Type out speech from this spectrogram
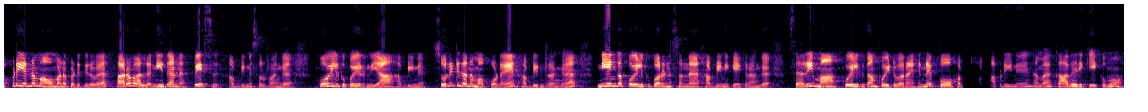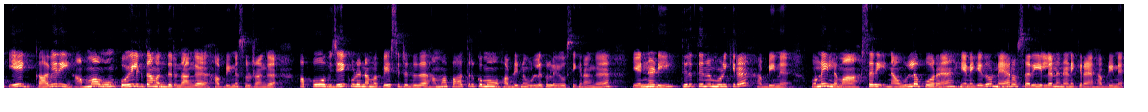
அப்படி என்னம்மா அவமானப்படுத்திடுவ பரவாயில்ல நீ தானே பேசு அப்படின்னு சொல்கிறாங்க கோயிலுக்கு போயிருந்தியா அப்படின்னு. சொல்லிட்டு தானேம்மா போனேன் அப்படின்றாங்க. நீ எங்கே கோயிலுக்கு போகிறேன்னு சொன்ன அப்படின்னு கேட்குறாங்க சரிம்மா கோயிலுக்கு தான் போயிட்டு வரேன். என்ன இப்போ? அப்படின்னு நம்ம காவேரி கேட்கவும் ஏ காவேரி அம்மாவும் கோயிலுக்கு தான் வந்திருந்தாங்க அப்படின்னு சொல்கிறாங்க அப்போது விஜய் கூட நம்ம பேசிகிட்டு இருந்ததை அம்மா பார்த்துருக்கோமோ? அப்படின்னு உள்ளுக்குள்ளே யோசிக்கிறாங்க. என்னடி திரு திரு முழிக்கிற? அப்படின்னு. ஒன்றும் இல்லைம்மா. சரி நான் உள்ளே போகிறேன் எனக்கு ஏதோ நேரம் சரியில்லைன்னு நினைக்கிறேன் அப்படின்னு.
